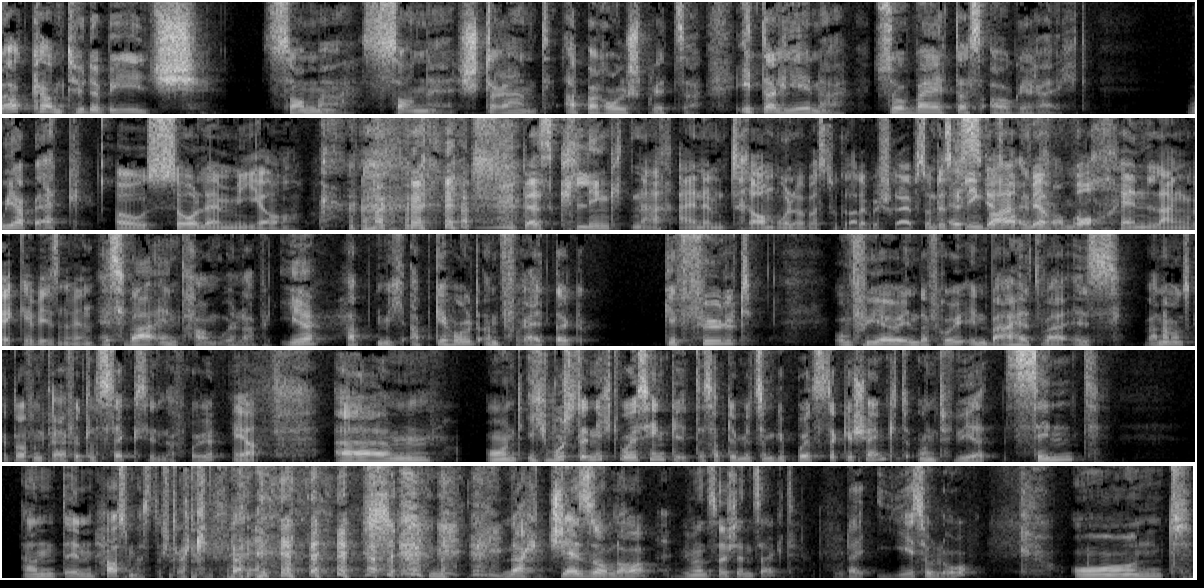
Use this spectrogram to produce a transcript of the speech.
Welcome to the beach. Sommer, Sonne, Strand, Aperolspritzer, Italiener, soweit das Auge reicht. We are back. Oh, sole mio. das klingt nach einem Traumurlaub, was du gerade beschreibst. Und das Es klingt, als ob wir wochenlang weg gewesen wären. Es war ein Traumurlaub. Ihr habt mich abgeholt am Freitag, gefühlt um 4 Uhr in der Früh. In Wahrheit war es, wann haben wir uns getroffen? Dreiviertel sechs in der Früh. Ja. Ähm, und ich wusste nicht, wo es hingeht. Das habt ihr mir zum Geburtstag geschenkt und wir sind an den Hausmeisterstrand gefahren. Nach Jesolo, wie man so schön sagt. Oder Jesolo. Und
